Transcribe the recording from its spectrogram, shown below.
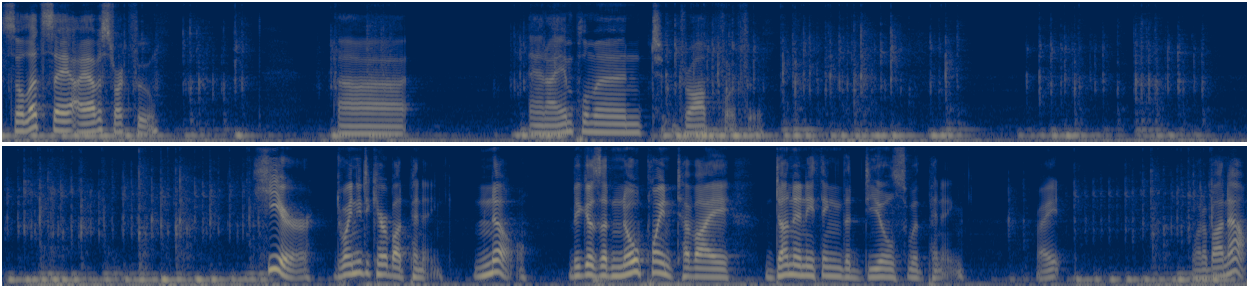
so let's say I have a struct foo. Uh, and I implement drop for foo. Here, do I need to care about pinning? No, because at no point have I done anything that deals with pinning, right? What about now?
